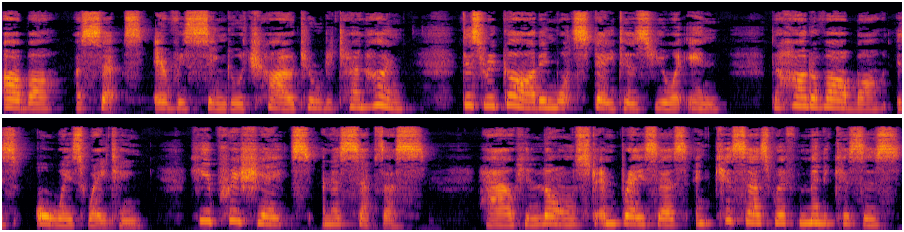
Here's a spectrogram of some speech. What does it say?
Abba accepts every single child to return home, disregarding what status you are in. The heart of Abba is always waiting. He appreciates and accepts us. How he longs to embrace us and kiss us with many kisses.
